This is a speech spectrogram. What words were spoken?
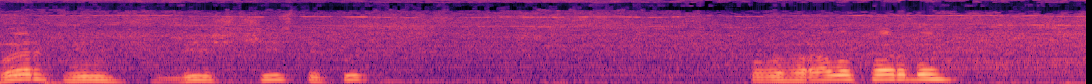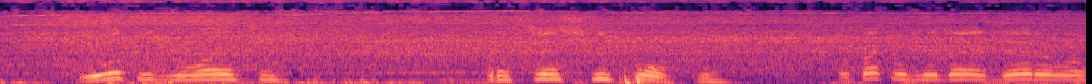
верх він більш чистий. Тут повигорала фарба. І от відбувається процес шліфовки. Отак виглядає дерево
